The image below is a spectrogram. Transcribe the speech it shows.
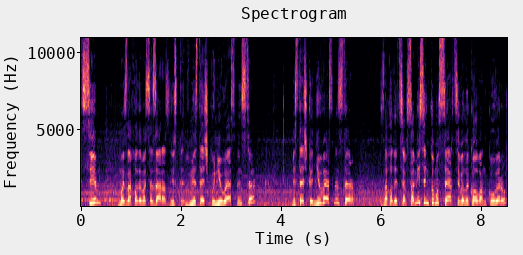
всім! Ми знаходимося зараз в містечку Нью Вестмінстер. Містечко Нью Вестмінстер знаходиться в самісінькому серці великого Ванкуверу,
